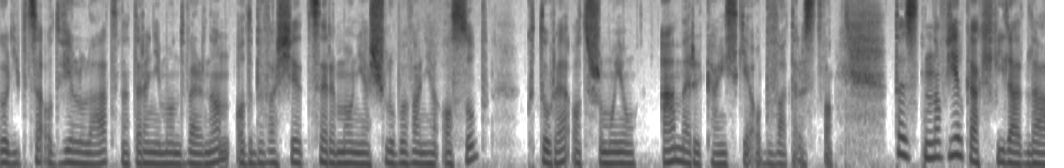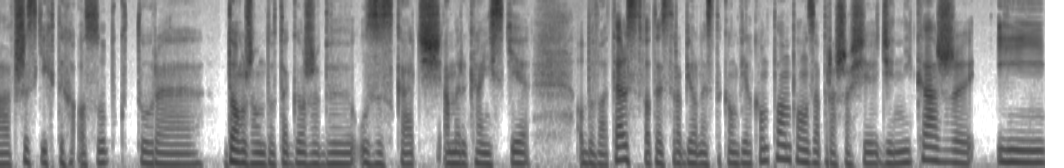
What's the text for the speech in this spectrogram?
lipca od wielu lat na terenie Mount Vernon odbywa się ceremonia ślubowania osób, które otrzymują amerykańskie obywatelstwo. To jest no, wielka chwila dla wszystkich tych osób, które dążą do tego, żeby uzyskać amerykańskie obywatelstwo. To jest robione z taką wielką pompą, zaprasza się dziennikarzy i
